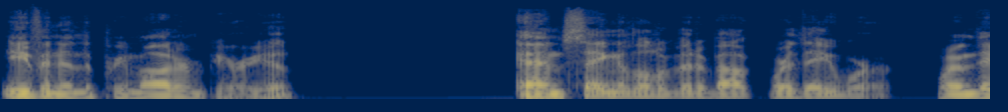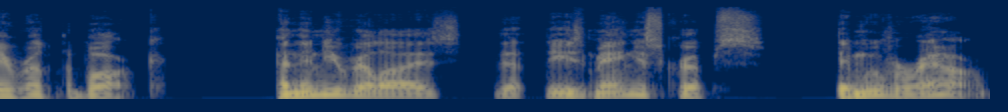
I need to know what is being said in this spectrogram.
even in the pre modern period, and saying a little bit about where they were when they wrote the book. And then you realize that these manuscripts, they move around.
